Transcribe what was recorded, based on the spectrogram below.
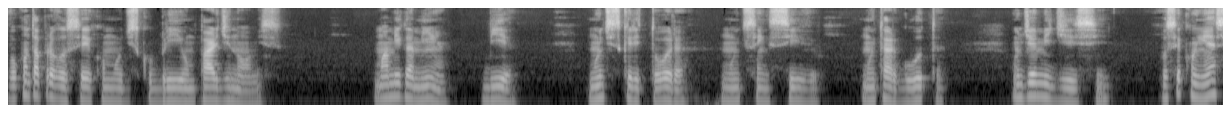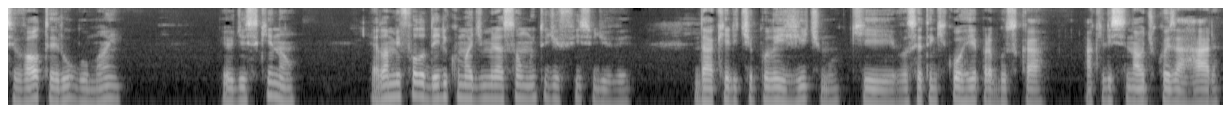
Vou contar para você como descobri um par de nomes. Uma amiga minha, Bia, muito escritora, muito sensível, muito arguta, um dia me disse: Você conhece Walter Hugo Mãe? Eu disse que não. Ela me falou dele com uma admiração muito difícil de ver. Daquele tipo legítimo que você tem que correr para buscar, aquele sinal de coisa rara.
